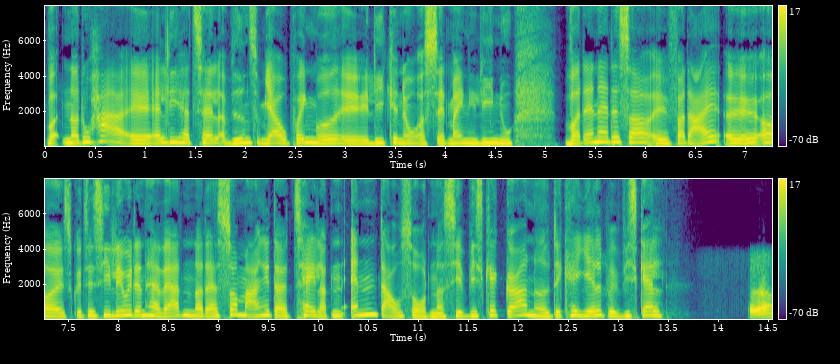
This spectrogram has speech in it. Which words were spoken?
Hvor, når du har øh, alle de her tal og viden, som jeg jo på ingen måde øh, lige kan nå at sætte mig ind i lige nu, hvordan er det så øh, for dig øh, og skulle jeg til at sige, leve i den her verden, når der er så mange, der taler den anden dagsorden og siger, at vi skal gøre noget, det kan hjælpe, vi skal... Ja,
